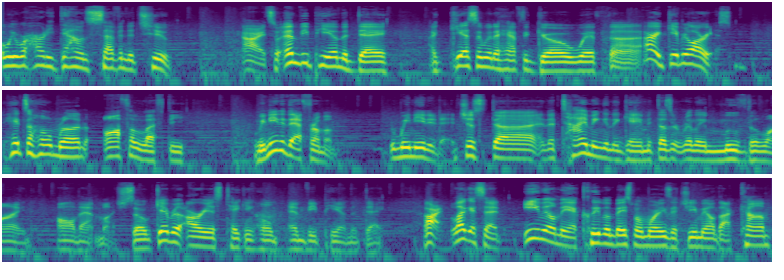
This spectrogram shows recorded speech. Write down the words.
we were already down seven to two. All right, so MVP on the day. I guess I'm gonna have to go with uh, all right, Gabriel Arias hits a home run off a lefty. We needed that from him. We needed it. Just uh, the timing in the game, it doesn't really move the line all that much. So Gabriel Arias taking home MVP on the day. All right, like I said, email me at clevelandbaseballmornings at gmail.com.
